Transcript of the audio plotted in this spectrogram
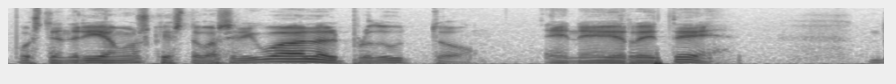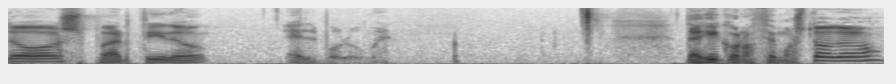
pues tendríamos que esto va a ser igual al producto NRT 2 partido el volumen. De aquí conocemos todo,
